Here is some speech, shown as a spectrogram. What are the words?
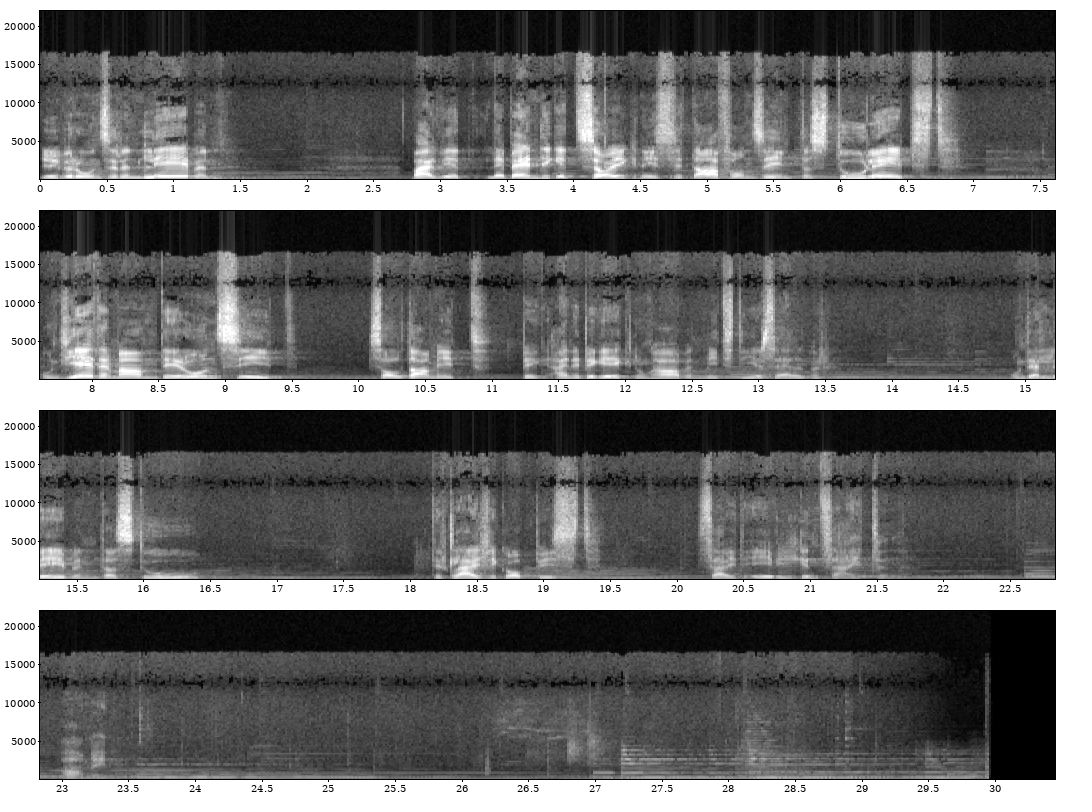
über unseren Leben, weil wir lebendige Zeugnisse davon sind, dass du lebst. Und jeder Mann, der uns sieht, soll damit eine Begegnung haben mit dir selber und erleben, dass du der gleiche Gott bist seit ewigen Zeiten. Amen.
